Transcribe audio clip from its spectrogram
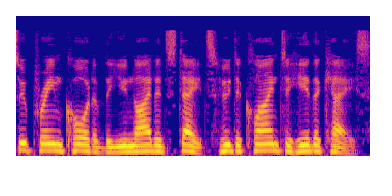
Supreme Court of the United States who declined to hear the case.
